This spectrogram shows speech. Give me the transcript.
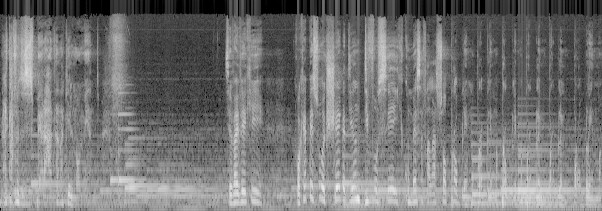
Ela estava desesperada naquele momento. Você vai ver que qualquer pessoa que chega diante de você e começa a falar só problema, problema, problema, problema, problema, problema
